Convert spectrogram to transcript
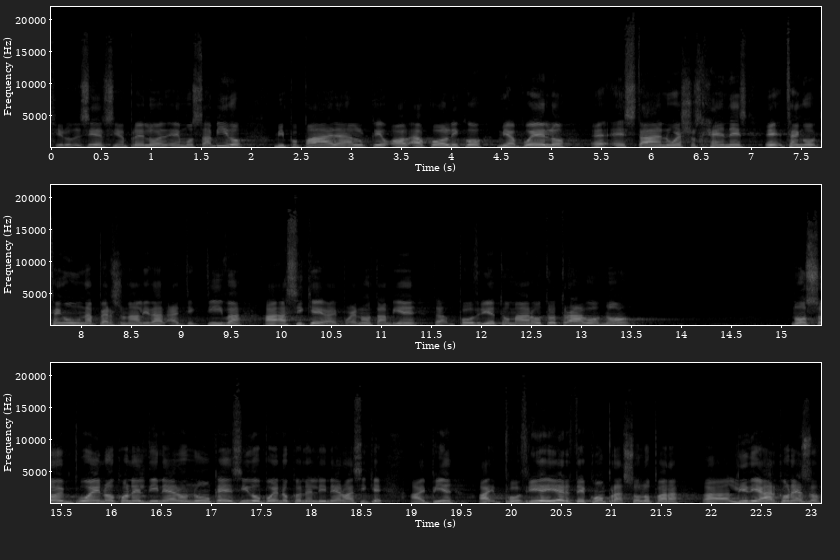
Quiero decir, siempre lo hemos sabido. Mi papá era alcohólico, mi abuelo eh, está en nuestros genes, eh, tengo, tengo una personalidad adictiva, así que, bueno, también podría tomar otro trago, ¿no? No soy bueno con el dinero, nunca he sido bueno con el dinero, así que, ay, bien, podría ir de compras solo para ah, lidiar con eso.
